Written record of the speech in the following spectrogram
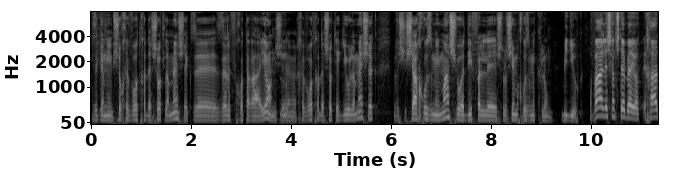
זה גם ימשוך חברות חדשות למשק, זה, זה לפחות הרעיון, שחברות חדשות יגיעו למשק, ו-6% ממשהו עדיף על 30% אה, מכלום. בדיוק. אבל יש כאן שתי בעיות. אחד,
